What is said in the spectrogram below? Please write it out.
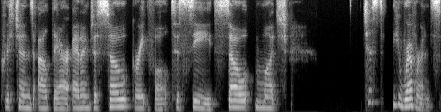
Christians out there, and I'm just so grateful to see so much just reverence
